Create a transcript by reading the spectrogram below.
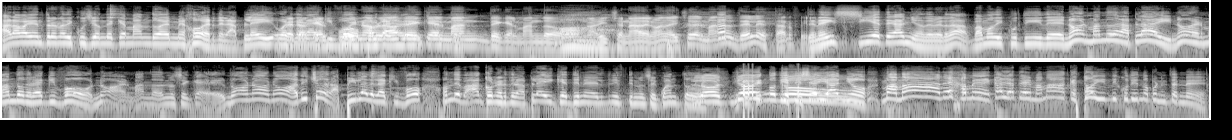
Ahora vais a entrar en una discusión de qué mando es mejor, el de la Play o el Pero de que la el Xbox. No ha hablado yo de que, el man, de que el mando. Oh. No ha dicho nada del mando, ha dicho del mando del Starfield. Tenéis siete años, de verdad. Vamos a discutir de. No, el mando de la Play. No, el mando de la Xbox. No, el mando de no sé qué. No, no, no. Ha dicho de las pilas de la Xbox. ¿Dónde va con el de la Play que tiene el drift y no sé cuánto? Los Y que tengo Joy-Con. 16 años. ¡Mamá! ¡Déjame! ¡Cállate, mamá! Que estoy discutiendo por internet.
